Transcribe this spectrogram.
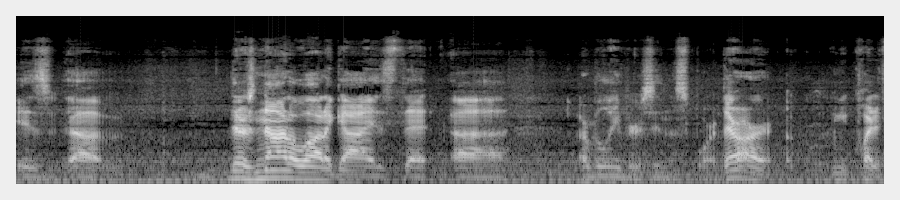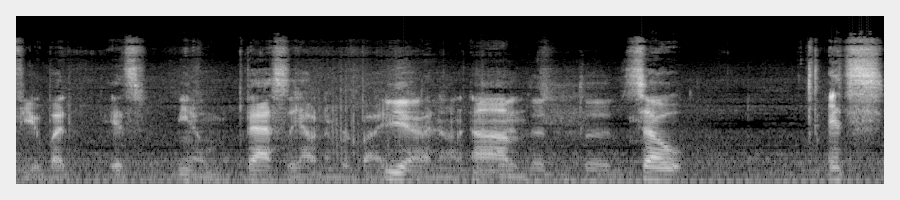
is uh, there's not a lot of guys that uh, are believers in the sport. There are quite a few, but it's you know vastly outnumbered by Yeah. by um, the, the, so it's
